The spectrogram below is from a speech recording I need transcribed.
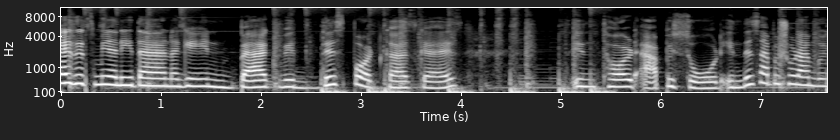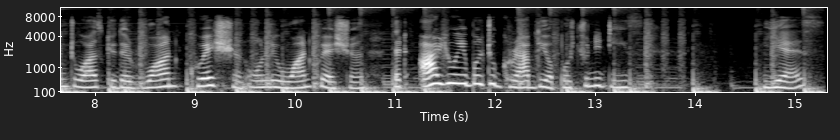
guys, it's me Anita and again back with this podcast guys. In third episode, in this episode I'm going to ask you that one question, only one question that are you able to grab the opportunities? Yes,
